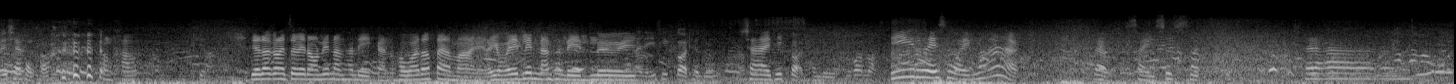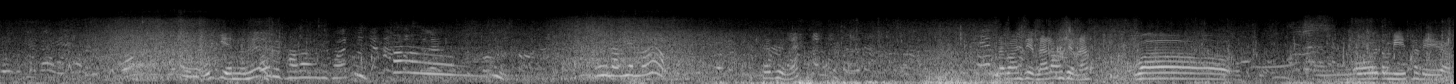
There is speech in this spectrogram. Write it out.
ไม่ใช่ของเขา ของเขาโอเคเดี๋ยวเรากำลังจะไปลองเล่นน้ำทะเลกัน เพราะว่าตั้งแต่มาเนี่ยเรายังไม่ได้เล่นน้ำทะเลเลย อันนี้ที่เกาะทะลุใช่ที่เกาะทะลุนี่ทะเลสวยมาก แบบใสสุดๆตาดาโอ้ยเย็นนะเนี่ยดูท้าเราดูท้า เฮ้ยน้ำเย็นมากเธอถึงไหมระวังเจ็บนะระวังเจ็บนะ ว้าว โอ้ยตรงนี้ทะเลแบบ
